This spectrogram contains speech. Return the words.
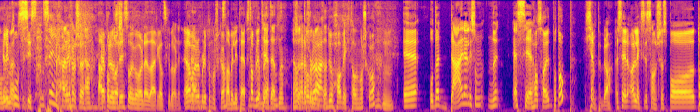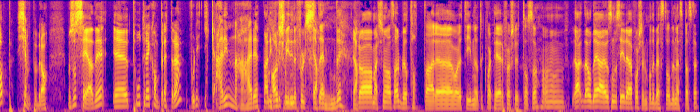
eller møter- consistency, er det kanskje. Ja, jeg på norsk si. så går det der ganske dårlig. Ja, Hva er det blir på norsk? da? Stabiliteten. Stabiliteten. Stabiliteten, ja. Ja, det er derfor du, du er, du har vekttall i norsk òg. Mm. Eh, og det er der jeg liksom Når jeg ser Hazard på topp, kjempebra. Jeg ser Alexis Sanchez på topp, kjempebra. Men så ser jeg de eh, to-tre kamper etter det, hvor de ikke er i nærheten Nei, de av liksom forsvinner fullstendig Ja. fra matchen. Hazard ble jo tatt der eh, var det ti minutter, kvarter før slutt også. Og, Ja, og det er jo som du sier, det er forskjellen på de beste og de nest beste.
